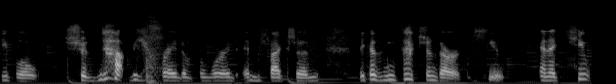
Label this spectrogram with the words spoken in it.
people should not be afraid of the word infection because infections are acute and acute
